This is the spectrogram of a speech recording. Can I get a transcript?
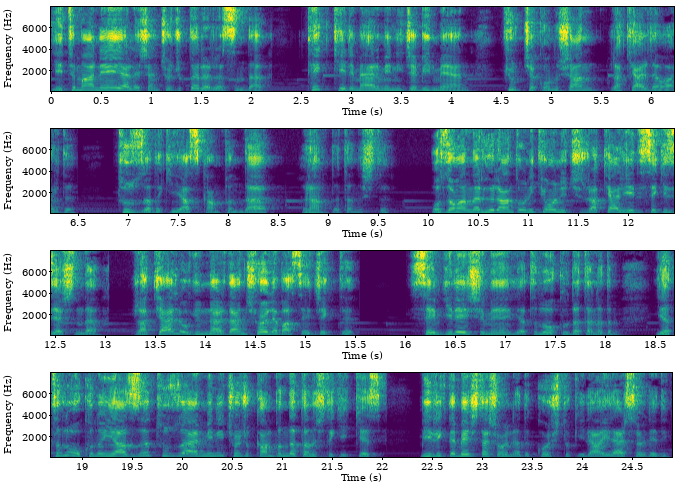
Yetimhaneye yerleşen çocuklar arasında tek kelime Ermenice bilmeyen, Kürtçe konuşan Rakel de vardı. Tuzla'daki yaz kampında Hrant'la tanıştı. O zamanlar Hrant 12-13, Rakel 7-8 yaşında. Rakel o günlerden şöyle bahsedecekti. Sevgili eşimi yatılı okulda tanıdım. Yatılı okulun yazdığı Tuzla Ermeni çocuk kampında tanıştık ilk kez. Birlikte Beştaş oynadık, koştuk, ilahiler söyledik.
